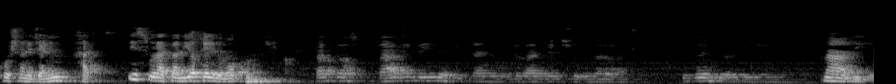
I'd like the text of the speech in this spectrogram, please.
کشتن جنین خطاست. این صورتبندی ها خیلی به ما کمک فرقی بین جنین متولد شده و چیز نمی‌ذاره دیگه. نه دیگه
